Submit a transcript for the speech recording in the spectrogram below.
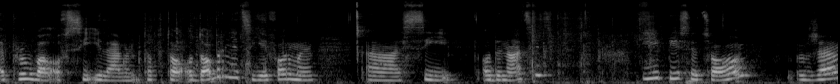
approval of C11, тобто одобрення цієї форми е, C11. І після цього вже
